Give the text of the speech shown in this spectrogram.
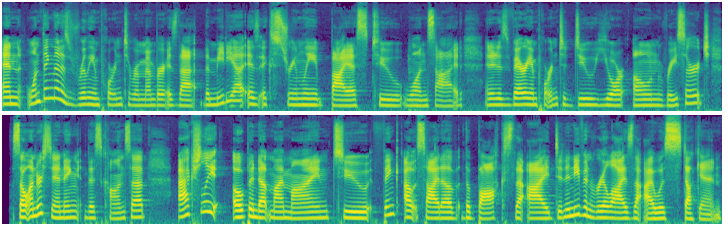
And one thing that is really important to remember is that the media is extremely biased to one side, and it is very important to do your own research. So, understanding this concept actually opened up my mind to think outside of the box that I didn't even realize that I was stuck in.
